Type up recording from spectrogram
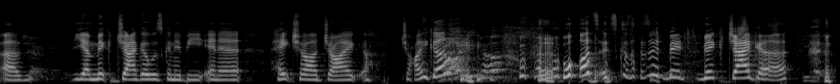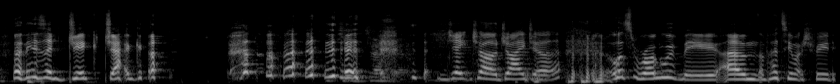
Um, yeah, Mick Jagger was going to be in it. HR Jagger. Jagger? what? It's because I said Mick, Mick Jagger. and it's a Jig Jagger. J.R. Jagger. What's wrong with me? Um, I've had too much food.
